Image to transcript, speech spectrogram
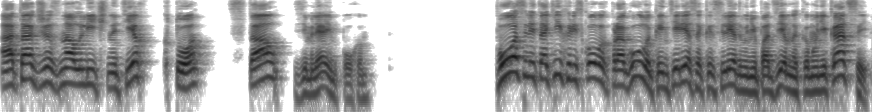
а также знал лично тех, кто стал земля им пухом. После таких рисковых прогулок интереса к исследованию подземных коммуникаций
